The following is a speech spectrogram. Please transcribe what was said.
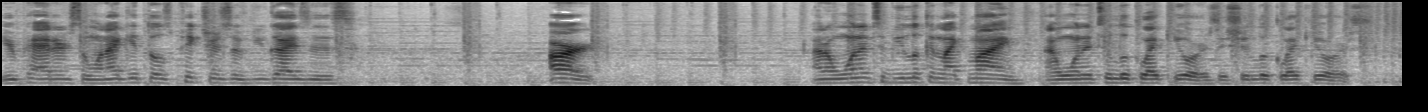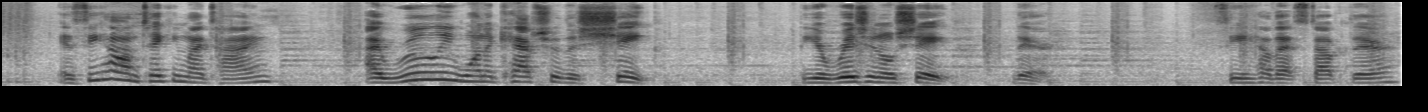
Your pattern, so when I get those pictures of you guys' art, I don't want it to be looking like mine. I want it to look like yours. It should look like yours. And see how I'm taking my time? I really want to capture the shape, the original shape there. See how that stopped there?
